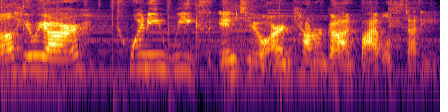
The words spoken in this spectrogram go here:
Well, here we are, 20 weeks into our Encounter God Bible study.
